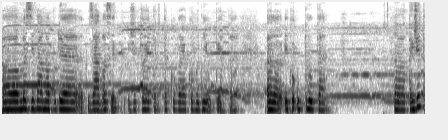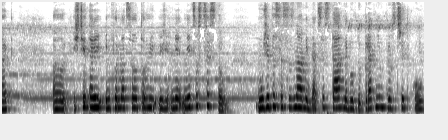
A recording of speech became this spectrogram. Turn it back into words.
uh, mezi váma bude závazek, že to je tady takové jako hodně upjaté, uh, jako upnuté. Takže tak. Ještě je tady informace o tom, že ně, něco s cestou. Můžete se seznámit na cestách nebo v dopravním prostředku,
